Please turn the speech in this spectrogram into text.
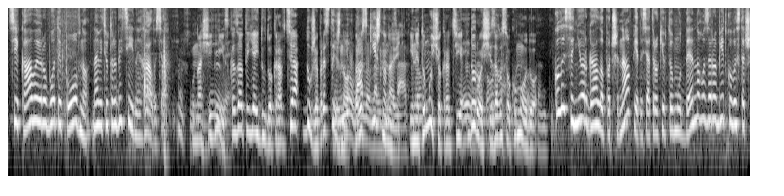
цікавої роботи повно, навіть у традиційних галузях. У наші дні сказати я йду до кравця дуже престижно, розкішно навіть, і не тому, що кравці дорожчі за високу моду. Коли сеньор Гало починав 50 років тому, денного заробітку вистачало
